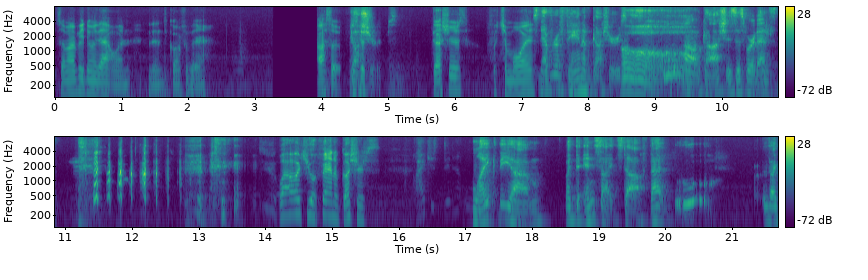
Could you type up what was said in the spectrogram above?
so I might be doing that one and then going from there. Also, just 'cause Gushers. Gushers with chamoy. It's never a fan of gushers. Oh. Oh gosh, is this where it ends? Why aren't you a fan of Gushers? I just didn't like the um like the inside stuff. That like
